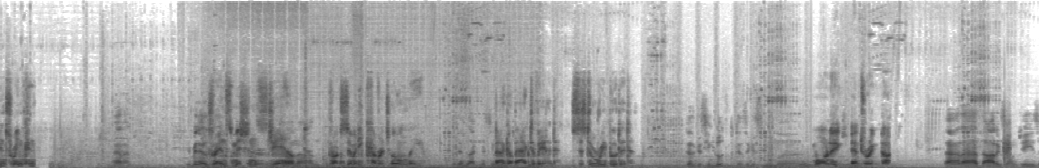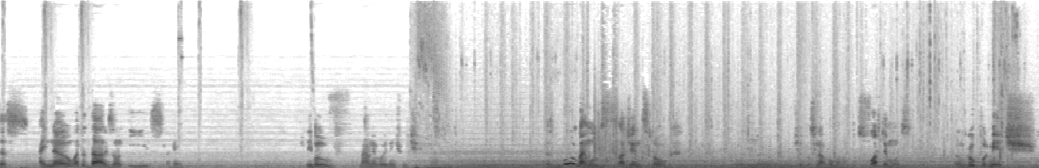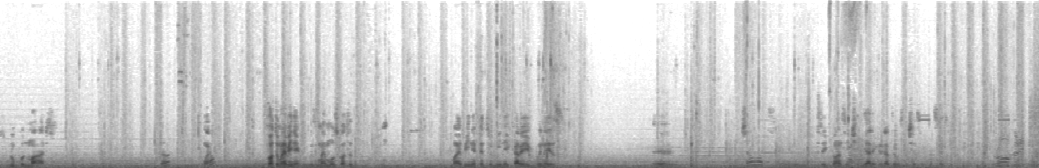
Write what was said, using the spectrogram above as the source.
Entering con- Da, da. Bine, îl transmissions jammed. Proximity coverage only. vedem dacă găsim... Backup activated. System rebooted. Putem să găsim loot, putem să găsim... Uh... Warning, entering dark. Da, da, Dark Zone, Jesus. I know what the Dark Zone is, ok? Remove. N-am nevoie de niciun ce. Sunt mult mai mulți agenți rogue în, uh, cel puțin acum. Sunt foarte mulți. În grupuri mici, grupuri mari. Da? Well, cu atât mai bine, cu cât mai mulți, cu atât mai bine pentru mine care îi vânez. E, ce-am luat? E, Trei gloanțe incendiare, cred că ar trebui să încerc să găsesc.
